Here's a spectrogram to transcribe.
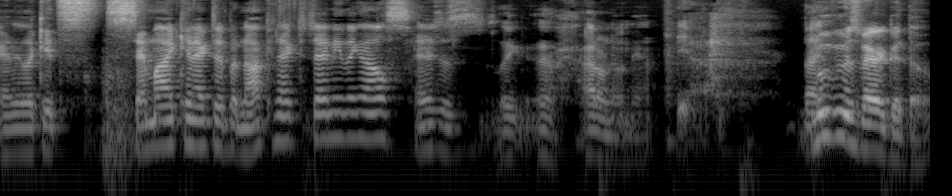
And like it's semi connected but not connected to anything else. And it's just like ugh, I don't know, man. Yeah, The movie was very good though.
